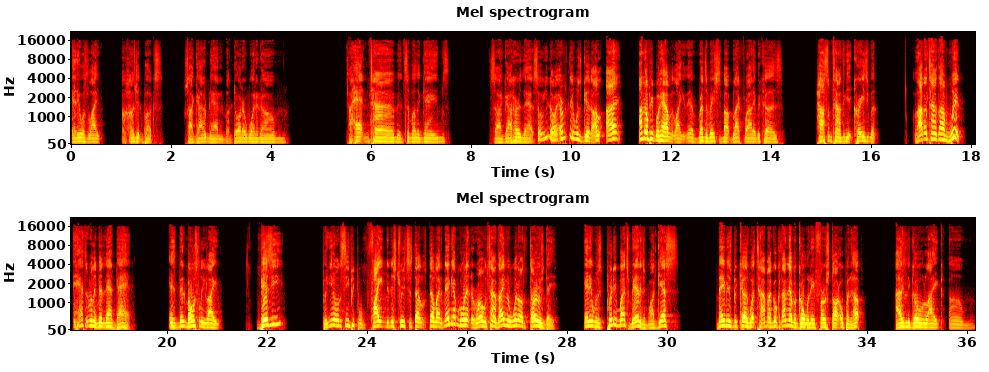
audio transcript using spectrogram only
and it was like a hundred bucks. So I got them that, and my daughter wanted them. A Hat in Time and some other games. So I got her that. So you know everything was good. I I, I know people have like their reservations about Black Friday because how sometimes they get crazy, but a lot of times I've went, it hasn't really been that bad. It's been mostly like busy, but you don't see people fighting in the streets and stuff, stuff like that. Maybe I'm going at the wrong times. I even went on Thursday, and it was pretty much manageable. I guess maybe it's because what time I go, because I never go when they first start opening up. I usually go like um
